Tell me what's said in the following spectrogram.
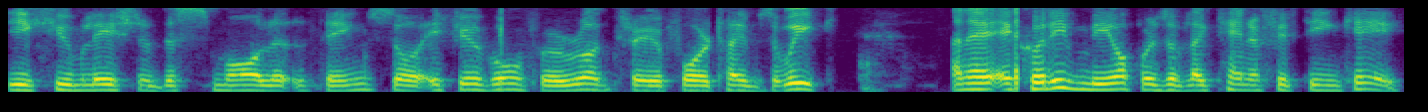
the accumulation of the small little things. So if you're going for a run three or four times a week, and it, it could even be upwards of like 10 or 15k,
